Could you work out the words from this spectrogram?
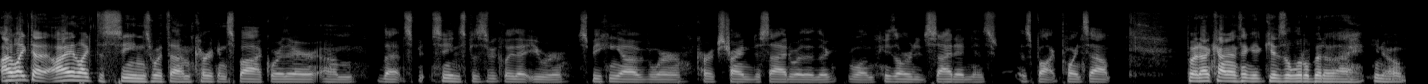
I like that. I like the scenes with um, Kirk and Spock where they're um, that sp- scene specifically that you were speaking of, where Kirk's trying to decide whether they're well, he's already decided, as as Spock points out. But I kind of think it gives a little bit of a you know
